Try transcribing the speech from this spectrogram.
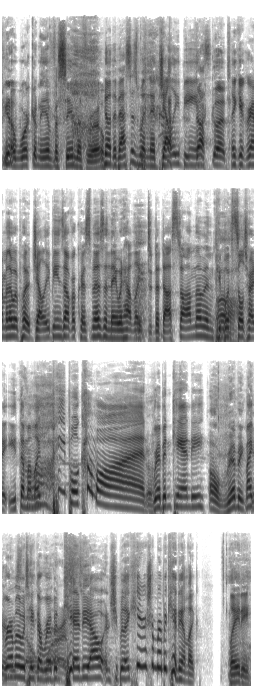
you know, working the emphysema through. No, the best is when the jelly beans. Not good. Like your grandmother would put jelly beans over Christmas, and they would have like d- d- dust on them, and people would still oh, try to eat them. I'm like, people, come on, ribbon candy. Oh, ribbon My grandmother would take the ribbon candy out, and she'd be like, "Here's some ribbon candy." I'm like, "Lady,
